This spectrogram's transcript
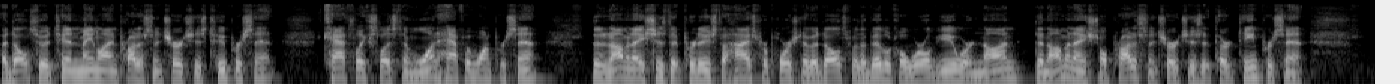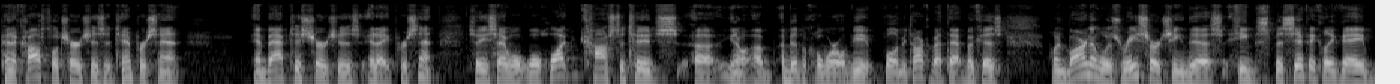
adults who attend mainline Protestant churches 2%, Catholics less than one half of 1%. The denominations that produced the highest proportion of adults with a biblical worldview were non denominational Protestant churches at 13%, Pentecostal churches at 10%, and Baptist churches at 8%. So you say, well, well what constitutes uh, you know, a, a biblical worldview? Well, let me talk about that because when Barna was researching this, he specifically gave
